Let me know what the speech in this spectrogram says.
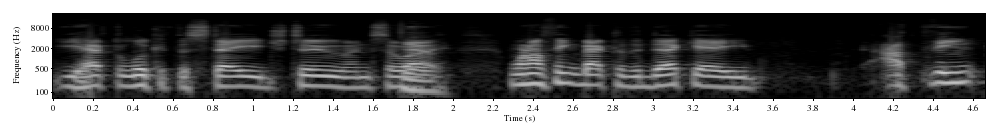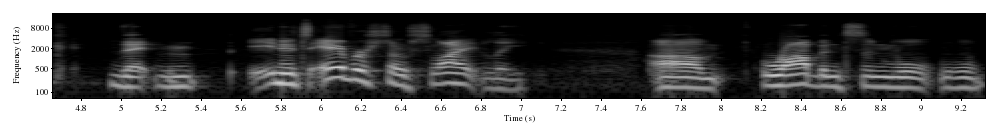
you have to look at the stage too. And so Yeah. I, when I think back to the decade, I think that, and it's ever so slightly, um, Robinson will, will,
